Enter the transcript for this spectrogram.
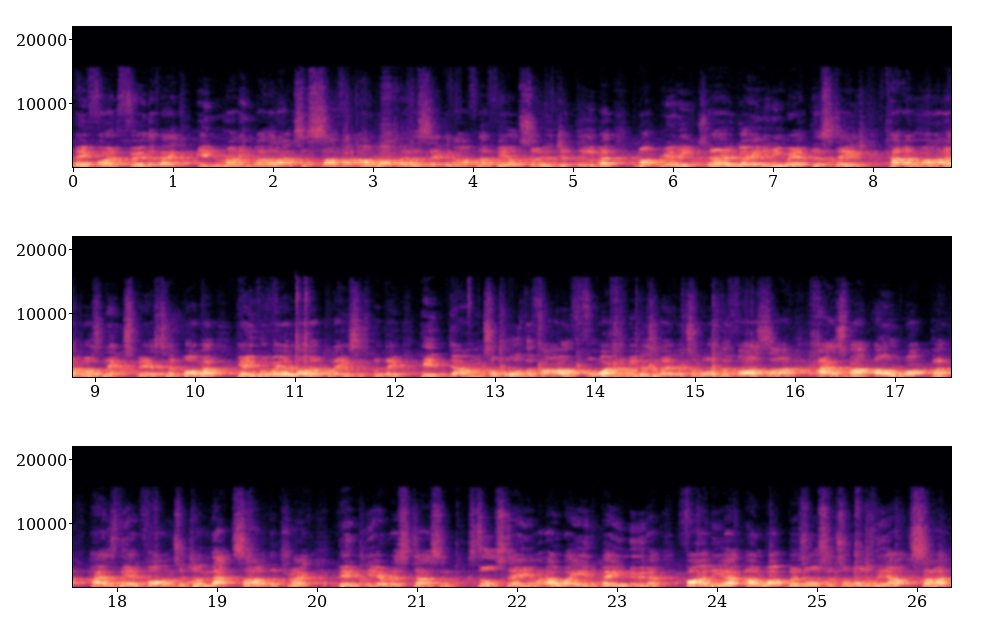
They followed further back in running by the likes of Safa Al Wakba in the second half of the field. Is not really uh, going anywhere at this stage. Karamana was next best. Haboba gave away a lot of places, but they head down towards the final 400 metres and over towards the far side. Asma Al Wakba has the advantage on that side of the track. Then nearest us and still staying on our way in Baynuna. Fadia Al Wakba is also towards the outside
